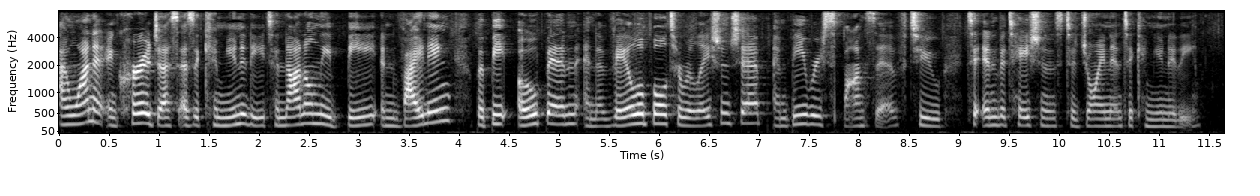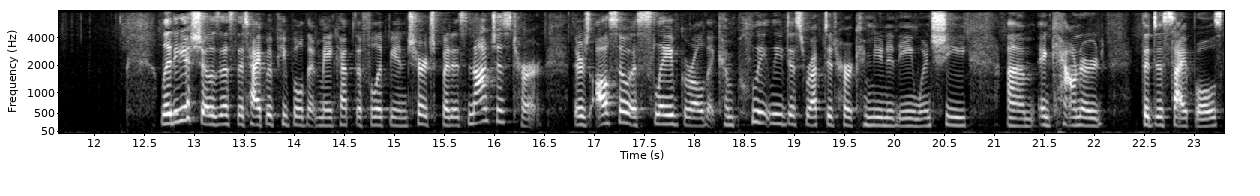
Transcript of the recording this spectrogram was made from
I want to encourage us as a community to not only be inviting, but be open and available to relationship and be responsive to, to invitations to join into community. Lydia shows us the type of people that make up the Philippian church, but it's not just her. There's also a slave girl that completely disrupted her community when she um, encountered the disciples.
